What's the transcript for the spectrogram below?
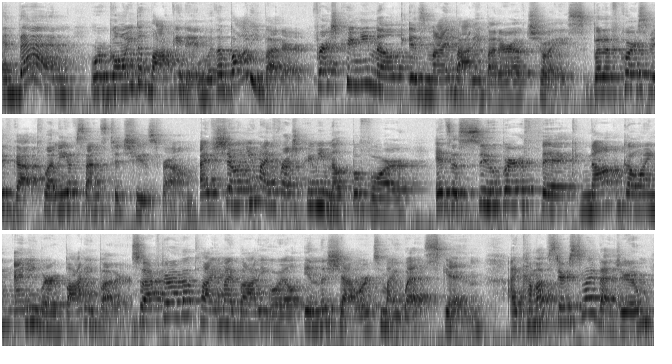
And then we're going to lock it in with a body butter. Fresh creamy milk is my body butter of choice, but of course we've got plenty of scents to choose from. I've shown you my fresh creamy milk before. It's a super thick, not going anywhere body butter. So after I've applied my body oil in the shower to my wet skin, I come upstairs to my bedroom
